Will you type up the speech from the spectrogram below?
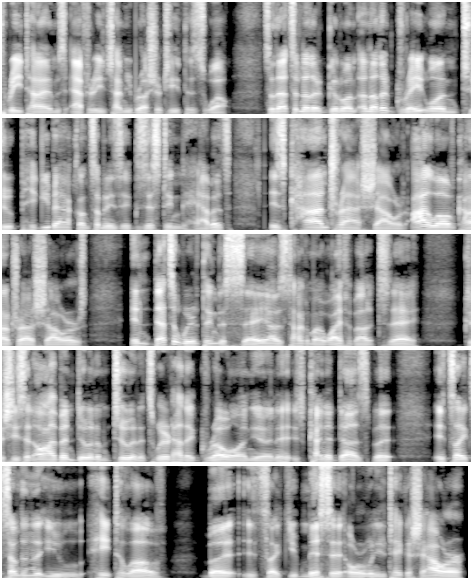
three times after each time you brush your teeth as well. So that's another good one. Another great one to piggyback on somebody's existing habits is contrast showers. I love contrast showers and that's a weird thing to say. I was talking to my wife about it today because she said, "Oh, I've been doing them too, and it's weird how they grow on you." And it, it kind of does, but it's like something that you hate to love, but it's like you miss it. Or when you take a shower,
